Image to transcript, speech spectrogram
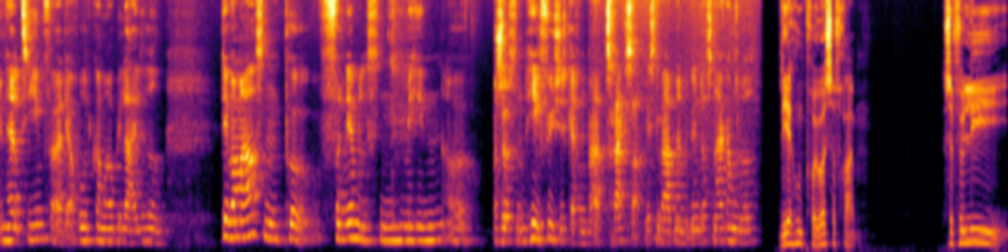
en halv time, før jeg overhovedet kommer op i lejligheden. Det var meget sådan på fornemmelsen med hende, og, og så sådan helt fysisk, at hun bare trækker sig, hvis det var, at man begyndte at snakke om noget. Lea, hun prøver sig frem. Selvfølgelig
